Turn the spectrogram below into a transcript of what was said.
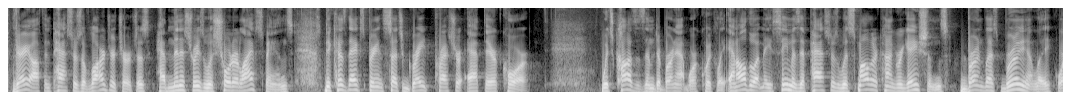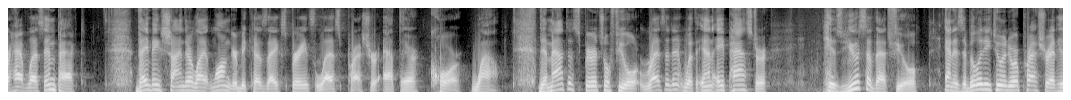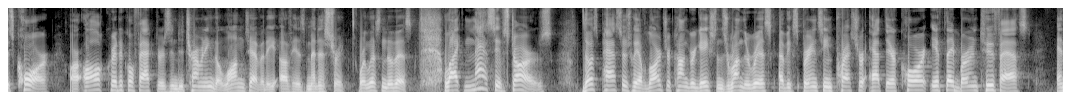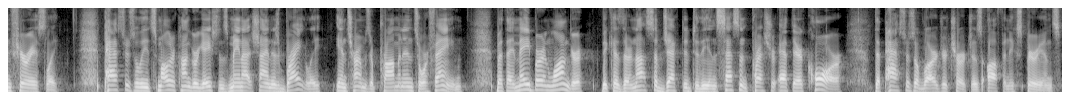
Very often, pastors of larger churches have ministries with shorter lifespans because they experience such great pressure at their core which causes them to burn out more quickly. And although it may seem as if pastors with smaller congregations burn less brilliantly or have less impact, they may shine their light longer because they experience less pressure at their core. Wow. The amount of spiritual fuel resident within a pastor, his use of that fuel, and his ability to endure pressure at his core are all critical factors in determining the longevity of his ministry. Or listen to this like massive stars, those pastors who have larger congregations run the risk of experiencing pressure at their core if they burn too fast and furiously. Pastors who lead smaller congregations may not shine as brightly in terms of prominence or fame, but they may burn longer because they're not subjected to the incessant pressure at their core that pastors of larger churches often experience.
